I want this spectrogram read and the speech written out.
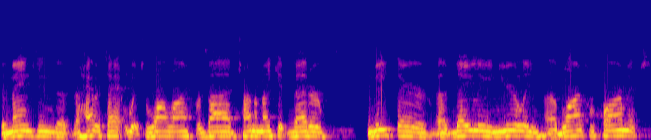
the managing the, the habitat in which the wildlife reside, trying to make it better, meet their uh, daily and yearly uh, life requirements.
